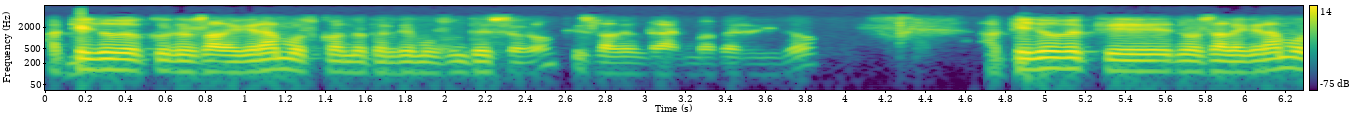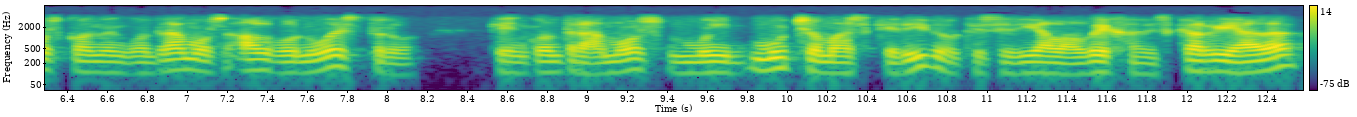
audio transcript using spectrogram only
Aquello de que nos alegramos cuando perdemos un tesoro, que es la del dragma perdido. Aquello de que nos alegramos cuando encontramos algo nuestro, que encontramos muy, mucho más querido, que sería la oveja descarriada,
